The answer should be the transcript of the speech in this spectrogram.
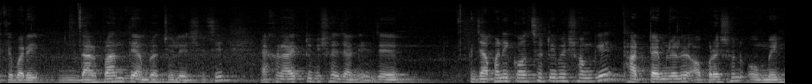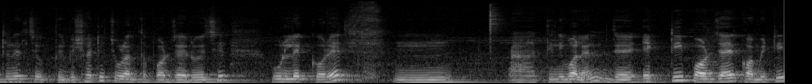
একেবারে দ্বার প্রান্তে আমরা চলে এসেছি। এখন আরেকটু বিষয় জানি যে, জাপানি কনসোর্টিয়ামের সঙ্গে থার্ড টার্মিনালের অপারেশন ও মেনটেন্যান্স চুক্তির বিষয়টি চূড়ান্ত পর্যায়ে রয়েছে উল্লেখ করে তিনি বলেন যে, একটি পর্যায়ের কমিটি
